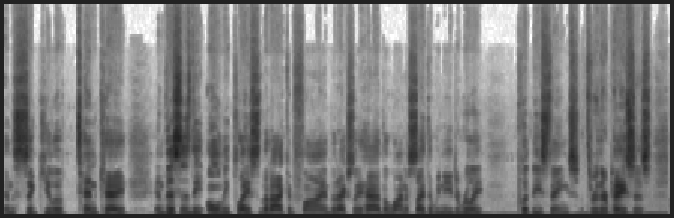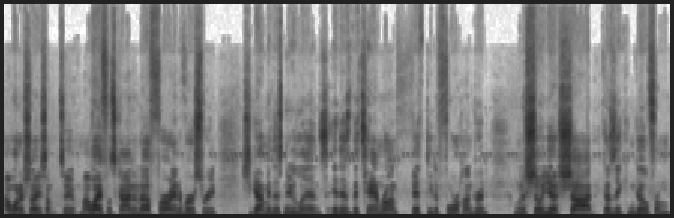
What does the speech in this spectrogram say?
and the SIG Kilo 10K, and this is the only place that I could find that actually had the line of sight that we need to really put these things through their paces. I want to show you something too. My wife was kind enough for our anniversary. She got me this new lens. It is the Tamron 50 to 400. I'm going to show you a shot because it can go from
